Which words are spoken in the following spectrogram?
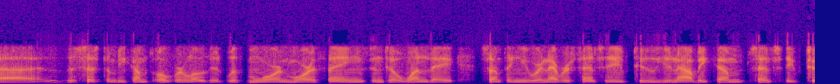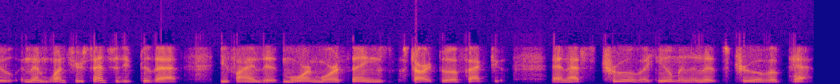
Uh, the system becomes overloaded with more and more things until one day something you were never sensitive to you now become sensitive to. And then once you're sensitive to that you find that more and more things start to affect you. And that's true of a human and it's true of a pet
